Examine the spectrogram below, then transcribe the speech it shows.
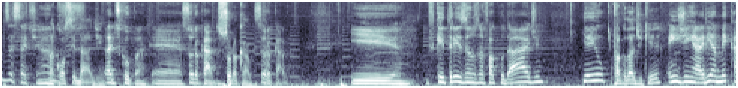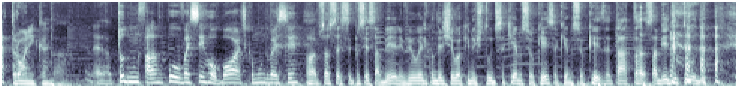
17 anos. Na qual cidade? Ah, desculpa. É Sorocaba. Sorocaba. Sorocaba. E fiquei três anos na faculdade. E aí eu Faculdade de quê? Engenharia mecatrônica. Tá. é, todo mundo falava, pô, vai ser robótica, o mundo vai ser. Ó, só pra vocês, saberem, viu? Ele, quando ele chegou aqui no estúdio, isso aqui é não sei o quê, isso aqui é não sei o quê, ele tá, tá, sabia de tudo.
